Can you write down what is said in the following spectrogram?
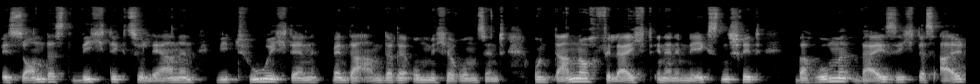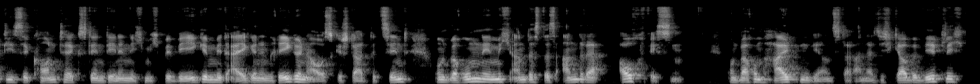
besonders wichtig zu lernen, wie tue ich denn, wenn da andere um mich herum sind. Und dann noch vielleicht in einem nächsten Schritt, warum weiß ich, dass all diese Kontexte, in denen ich mich bewege, mit eigenen Regeln ausgestattet sind und warum nehme ich an, dass das andere auch wissen und warum halten wir uns daran? Also ich glaube wirklich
